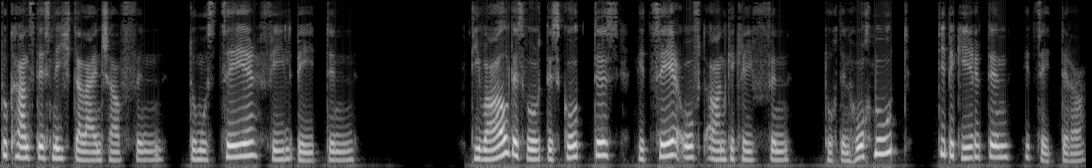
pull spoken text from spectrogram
Du kannst es nicht allein schaffen, du musst sehr viel beten. Die Wahl des Wortes Gottes wird sehr oft angegriffen, durch den Hochmut, die Begierden etc.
